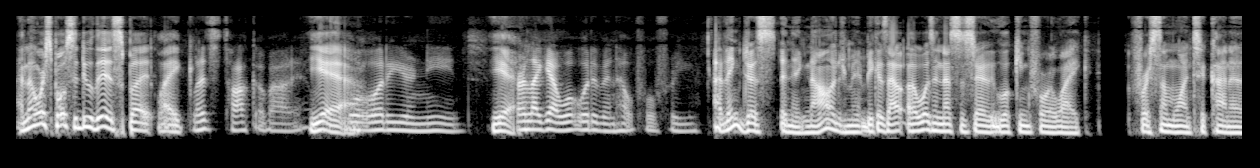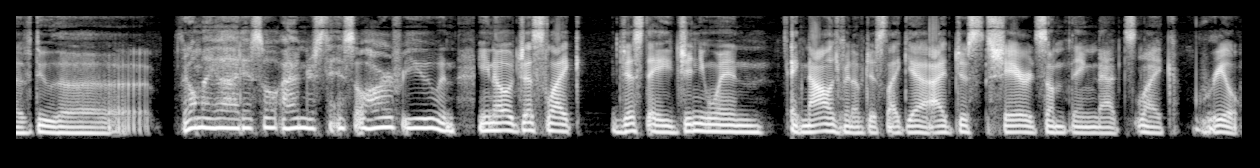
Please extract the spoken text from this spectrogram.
I know we're supposed to do this, but like, Let's talk about it. Yeah. What, what are your needs? yeah. Or like, yeah, what would have been helpful for you? I think just an acknowledgement because I, I wasn't necessarily looking for like for someone to kind of do the oh my god, it's so I understand it's so hard for you and you know just like just a genuine acknowledgement of just like yeah, I just shared something that's like real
